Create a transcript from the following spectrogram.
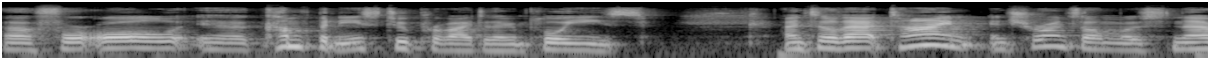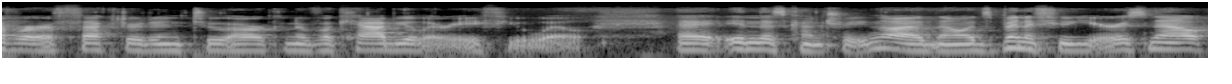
uh, for all uh, companies to provide to their employees. Until that time, insurance almost never factored into our kind of vocabulary, if you will, uh, in this country. No, now it's been a few years. Now,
